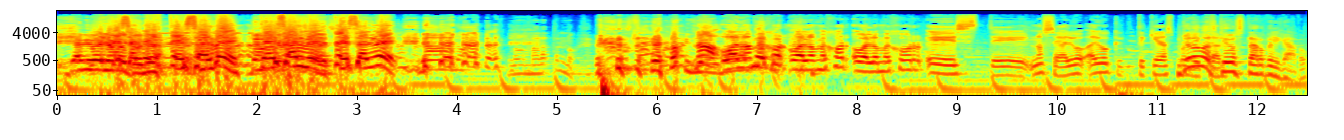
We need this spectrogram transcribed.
Ya me iba yo a te, salvé, te salvé, No, te salvé, te salvé. No, no, no, maratón no. No, o a lo mejor, o a lo mejor, o a lo mejor, este, no sé, algo, algo que te quieras Yo proyectar. nada más quiero estar delgado.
